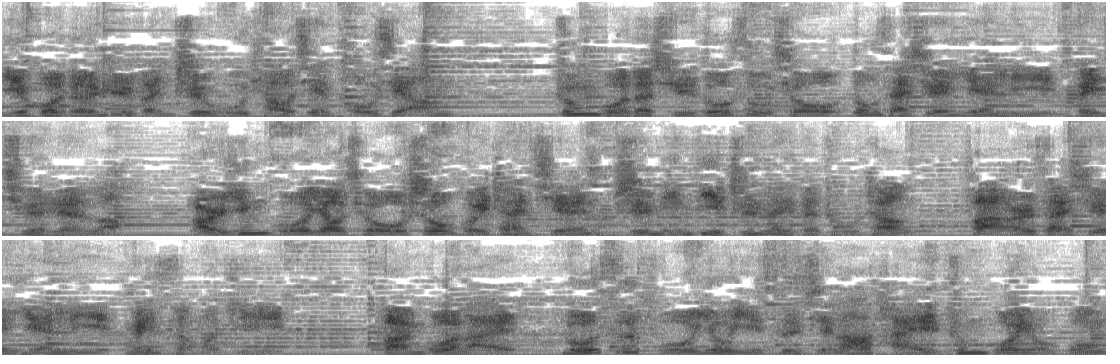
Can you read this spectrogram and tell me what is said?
以获得日本之无条件投降。中国的许多诉求都在宣言里被确认了。而英国要求收回战前殖民地之类的主张，反而在宣言里没怎么提。反过来，罗斯福又以自己拉抬中国有功，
